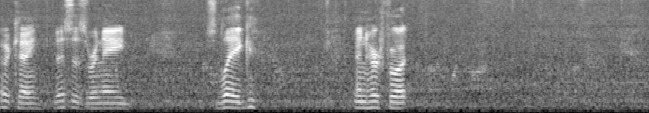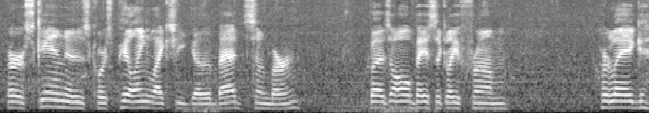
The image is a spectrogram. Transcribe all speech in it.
Okay, this is Renee's leg and her foot. Her skin is, of course, peeling like she got a bad sunburn. But it's all basically from her leg.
